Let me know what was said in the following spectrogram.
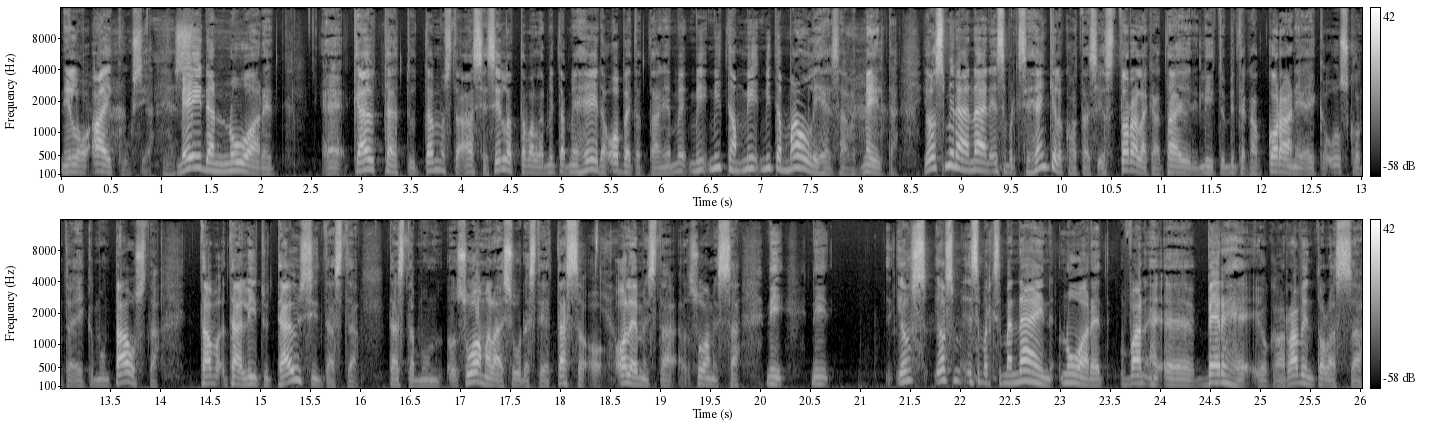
niillä on aikuisia. Yes. Meidän nuoret eh, käyttäytyy tämmöistä asiaa sillä tavalla, mitä me heidän opetetaan ja me, mi, mitä, mi, mitä malli he saavat meiltä. Jos minä näen esimerkiksi henkilökohtaisesti, jos todellakaan tämä ei liity mitenkään Korania eikä uskonto eikä mun tausta, tämä liittyy täysin tästä, tästä mun suomalaisuudesta ja tässä olemista Suomessa, niin, niin jos, jos esimerkiksi mä näin nuoret, van, äh, perhe, joka on ravintolassa,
